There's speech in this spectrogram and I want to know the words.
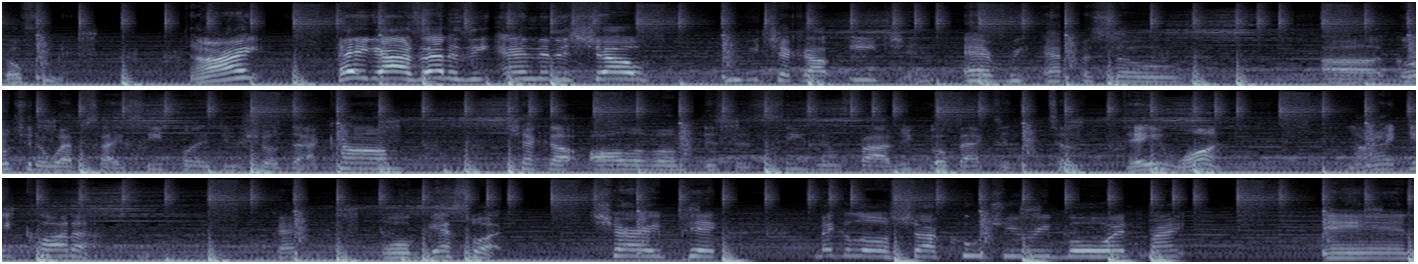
Go from there. All right. Hey guys, that is the end of the show. You can check out each and every episode. Uh, go to the website, seeplandoshow.com. Check out all of them. This is season five. You can go back to, to day one. All right, get caught up. Okay. Well, guess what? Cherry pick, make a little charcuterie board, right? And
